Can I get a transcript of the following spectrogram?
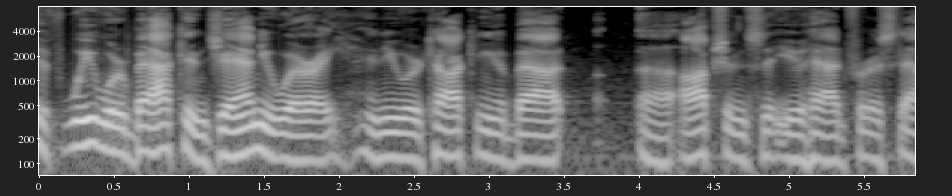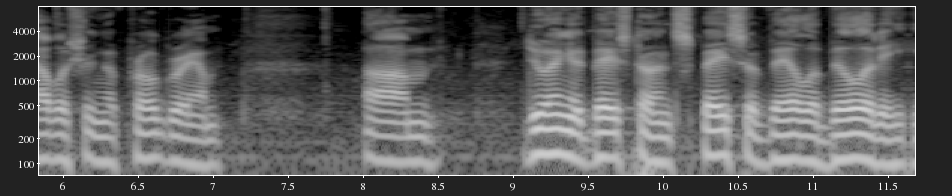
If we were back in January and you were talking about uh, options that you had for establishing a program, um, doing it based on space availability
